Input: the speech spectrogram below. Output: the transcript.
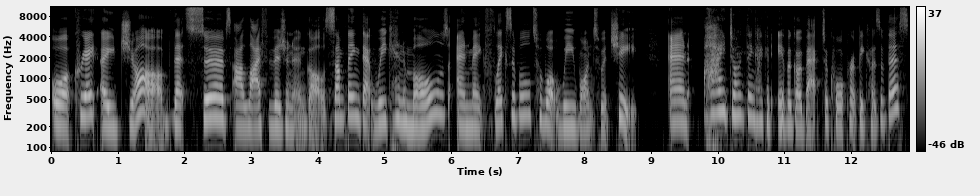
or create a job that serves our life vision and goals, something that we can mold and make flexible to what we want to achieve. And I don't think I could ever go back to corporate because of this.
